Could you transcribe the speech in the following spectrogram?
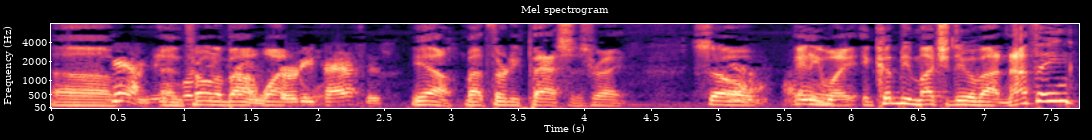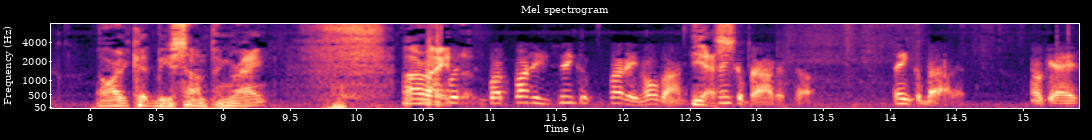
Uh, Yeah, I mean, and thrown about what thirty passes. Yeah, about 30 passes, right. So, Yeah, I mean- anyway, it could be much ado about nothing, or it could be something, right? All right. But, but buddy, think, buddy, hold on. Yes. Think about it though. Think about it. Okay,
